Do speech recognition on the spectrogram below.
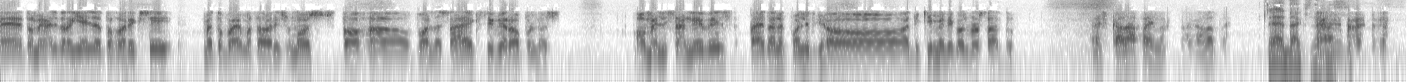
ε, το μεγαλύτερο γέλιο το έχω ρίξει με το που έμαθα ορισμός στο Βόλος ΑΕΚ Σιδηρόπουλο. Ο Μελισανίδης θα ήταν πολύ πιο αντικειμενικός μπροστά του. Ε, καλά πάει μέχρι τώρα, καλά πάει. Ε, εντάξει. δεν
